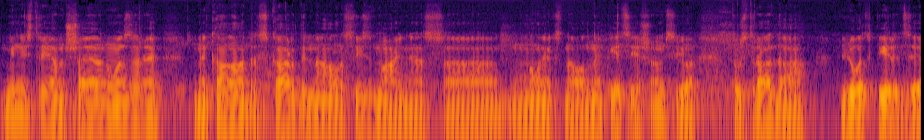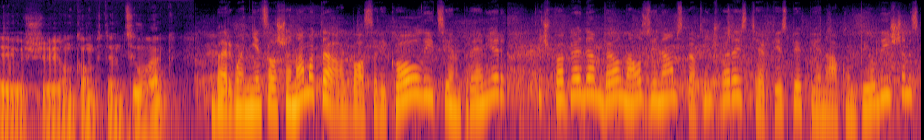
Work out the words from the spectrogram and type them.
ministrijā un šajā nozarē nekādas kardinālas izmaiņas, man liekas, nav nepieciešams, jo tur strādā ļoti pieredzējuši un kompetenti cilvēki. Bergmaņa iecelšana amatā atbalsta arī koalīcija un premjera, taču pagaidām vēl nav zināms, kad viņš varēs ķerties pie pienākumu pildīšanas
